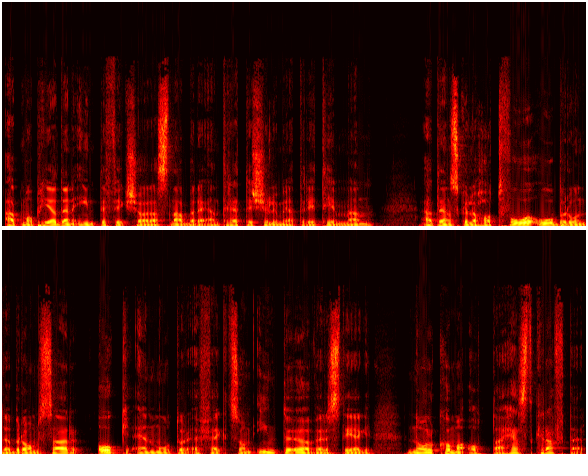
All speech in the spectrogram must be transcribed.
att mopeden inte fick köra snabbare än 30 km i timmen, att den skulle ha två oberoende bromsar och en motoreffekt som inte översteg 0,8 hästkrafter.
